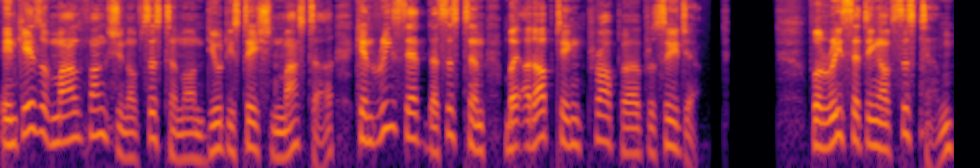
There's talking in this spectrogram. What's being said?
In case of malfunction of system on duty station master can reset the system by adopting proper procedure. For resetting of system,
